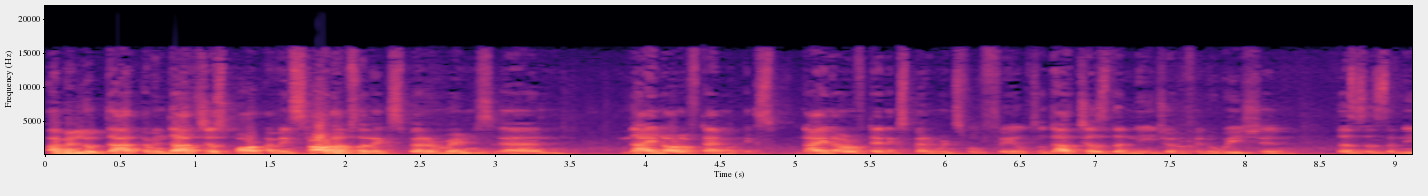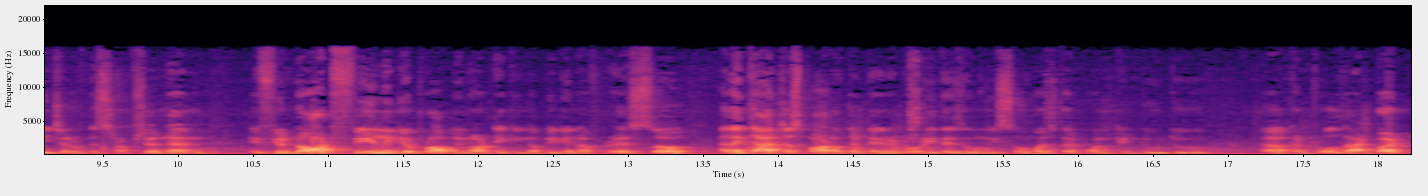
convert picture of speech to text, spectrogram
I mean, look, that I mean that's just part. I mean, startups are experiments, and nine out of ex, nine out of ten experiments will fail. So that's just the nature of innovation that's just the nature of disruption. And if you're not failing, you're probably not taking a big enough risk. So I think that's just part of the territory. There's only so much that one can do to uh, control that. But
